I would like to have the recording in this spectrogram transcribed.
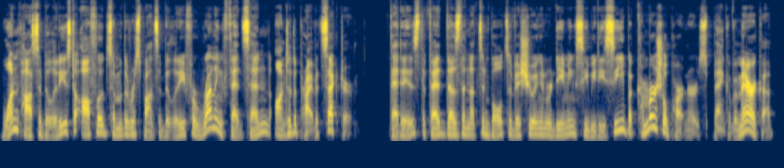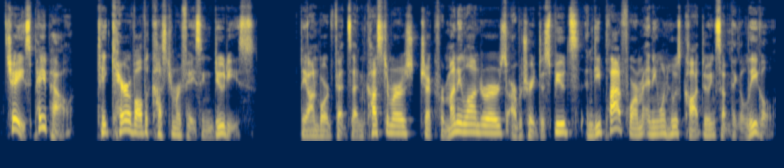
One possibility is to offload some of the responsibility for running FedSend onto the private sector. That is, the Fed does the nuts and bolts of issuing and redeeming CBDC, but commercial partners, Bank of America, Chase, PayPal, take care of all the customer facing duties. They onboard FedSend customers, check for money launderers, arbitrate disputes, and deplatform anyone who is caught doing something illegal.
